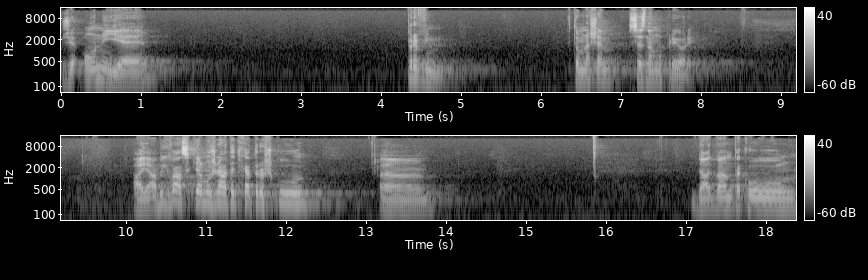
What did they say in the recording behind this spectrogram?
že on je první v tom našem seznamu priorit. A já bych vás chtěl možná teďka trošku uh, dát vám takovou,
